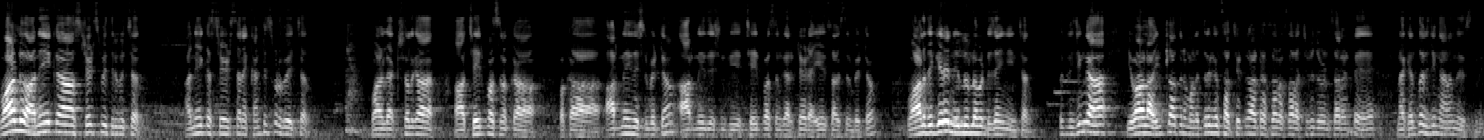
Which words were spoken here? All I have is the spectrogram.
వాళ్ళు అనేక స్టేట్స్ పోయి తిరిగి వచ్చారు. అనేక స్టేట్స్ అనే కంట్రీస్ కూడా పోయి వచ్చారు. వాళ్ళు యాక్చువల్గా ఆ చైర్పర్సన్ ఒక ఒక ఆర్గనైజేషన్ పెట్టాం. ఆర్గనైజేషన్కి చైర్పర్సన్గా రిటైర్డ్ ఐఏఎస్ ఆఫీసర్ని పెట్టాం. వాళ్ళ దగ్గరే నెల్లూరులో డిజైన్ చేయించాను. అయితే నిజంగా ఇవాళ ఇంట్లో అతను మన ఇద్దరం కలిసి ఆ చెట్టు నాటాం సార్ ఒకసారి ఆ చెట్టు చూడండి సార్ అంటే నాకు ఎంతో నిజంగా ఆనందం ఇస్తుంది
